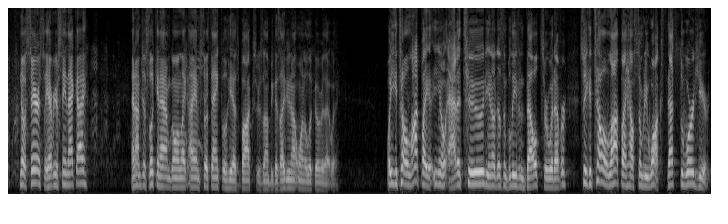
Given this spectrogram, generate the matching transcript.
no, seriously, have you ever seen that guy? And I'm just looking at him going like, I am so thankful he has boxers on because I do not want to look over that way. Well, you can tell a lot by, you know, attitude, you know, doesn't believe in belts or whatever. So you can tell a lot by how somebody walks. That's the word here.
